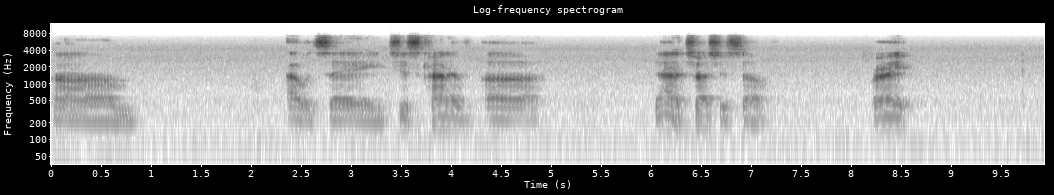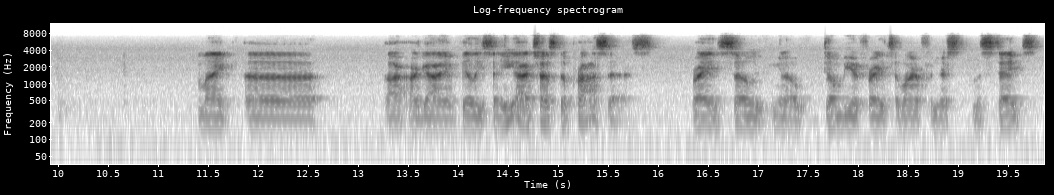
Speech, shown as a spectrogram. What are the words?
Um, I would say just kind of uh, gotta trust yourself, right? Like uh, our, our guy in Philly said, you gotta trust the process, right? So you know, don't be afraid to learn from your mistakes.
